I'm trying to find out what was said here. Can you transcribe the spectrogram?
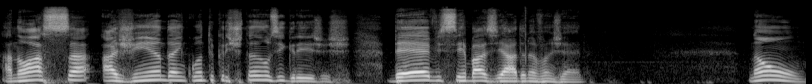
A nossa agenda enquanto cristãos e igrejas deve ser baseada no Evangelho. Não.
